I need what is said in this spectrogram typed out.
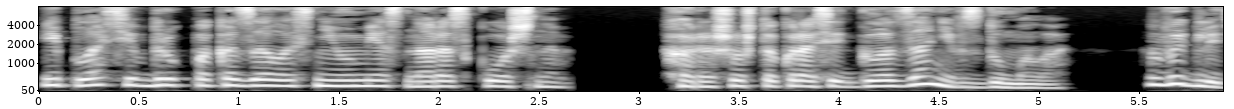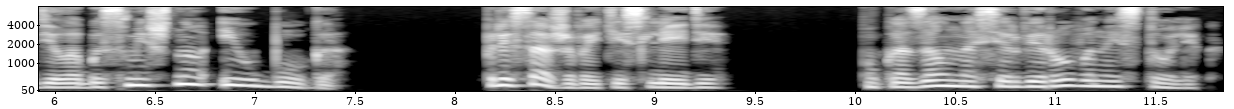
И платье вдруг показалось неуместно роскошным. Хорошо, что красить глаза не вздумала. Выглядело бы смешно и убого. «Присаживайтесь, леди», — указал на сервированный столик.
